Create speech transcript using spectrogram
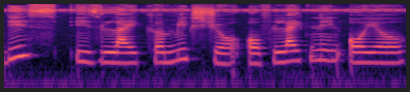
This is like a mixture of lightning oil,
